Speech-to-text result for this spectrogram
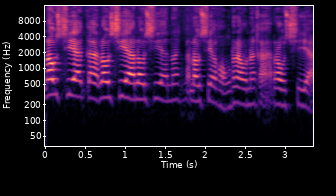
เราเชียร์กันเราเชียร์เราเชียร์นะเราเชียร์ของเรานะคะ เราเชียร์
